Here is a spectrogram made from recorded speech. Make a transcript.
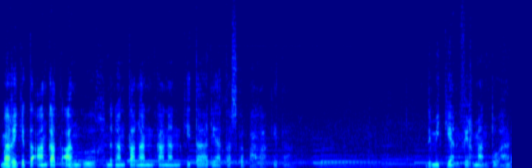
Mari kita angkat anggur dengan tangan kanan kita di atas kepala kita. Demikian firman Tuhan.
